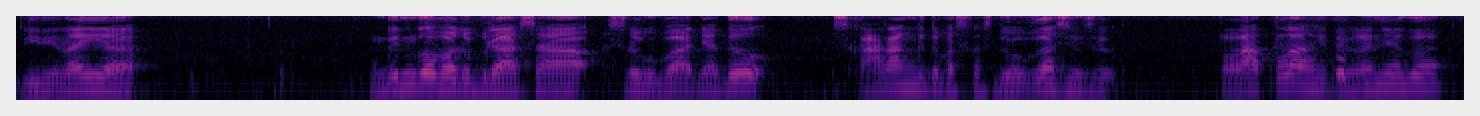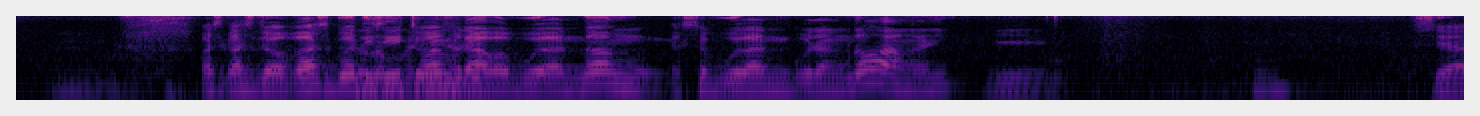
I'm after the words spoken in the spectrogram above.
dinilai ya mungkin gue baru berasa seru bangetnya tuh sekarang gitu pas kelas 12 justru telat lah hitungannya gue pas kelas 12 gue di sini cuma berapa bulan doang sebulan kurang doang aja Iya. Ya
